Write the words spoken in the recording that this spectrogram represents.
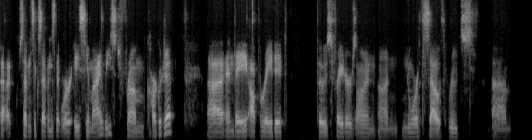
767s uh, that were ACMI leased from Cargojet, uh, and they operated those freighters on on north south routes um,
